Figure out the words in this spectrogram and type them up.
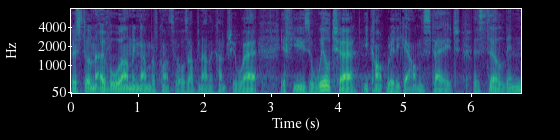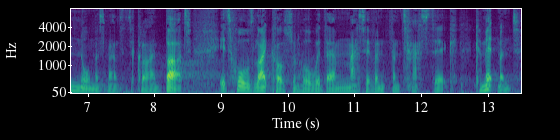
there's still an overwhelming number of concert halls up and down the country where if you use a wheelchair, you can't really get on the stage. There's still enormous mountains to climb, but it's halls like Colston Hall with their massive and fantastic commitment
